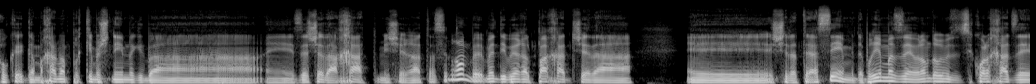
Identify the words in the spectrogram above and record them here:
אוקיי? גם אחד מהפרקים השניים, נגיד, בזה של האחת, מי שראה את הסדרון, באמת דיבר על פחד של ה... אה, של הטייסים, מדברים על זה או לא מדברים על זה, כל אחד זה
